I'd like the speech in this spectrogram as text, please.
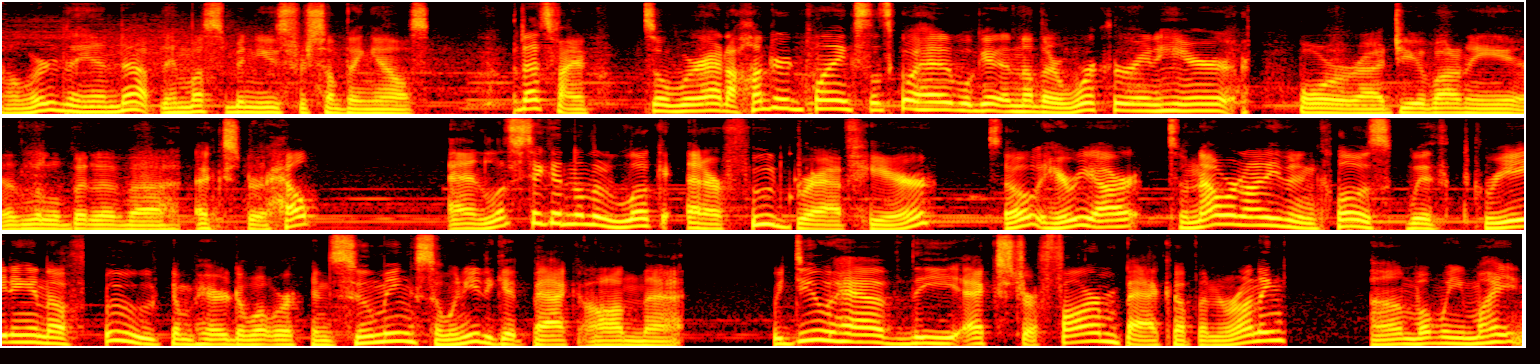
Where did they end up? They must have been used for something else. But that's fine. So we're at 100 planks. Let's go ahead. We'll get another worker in here for uh, Giovanni a little bit of uh, extra help. And let's take another look at our food graph here. So here we are. So now we're not even close with creating enough food compared to what we're consuming. So we need to get back on that. We do have the extra farm back up and running, um, but we might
